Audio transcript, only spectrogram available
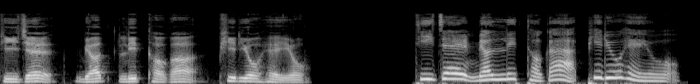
디젤 몇 리터가 필요해요? 디젤 몇 리터가 필요해요.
